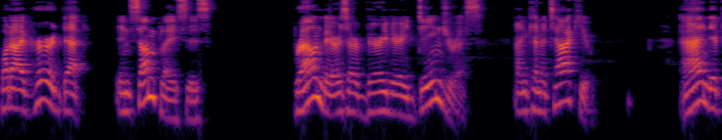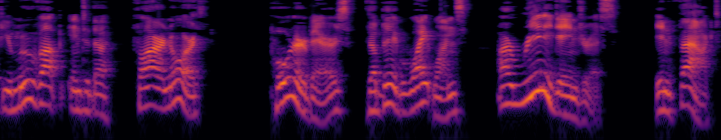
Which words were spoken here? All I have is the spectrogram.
But I've heard that in some places, brown bears are very, very dangerous and can attack you. And if you move up into the far north, polar bears, the big white ones, are really dangerous. In fact,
